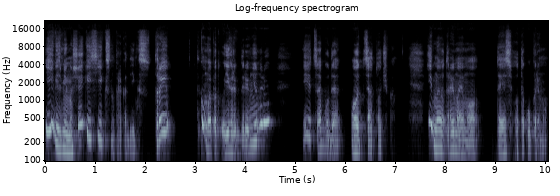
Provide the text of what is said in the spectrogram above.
І візьмемо ще якийсь x, наприклад, x3. В такому випадку y дорівнює 0. І це буде оця точка. І ми отримаємо десь отаку пряму.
